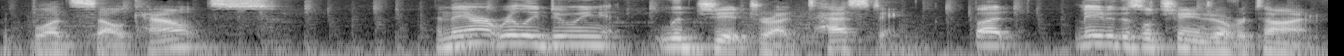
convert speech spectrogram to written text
like blood cell counts, and they aren't really doing legit drug testing. But maybe this will change over time.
